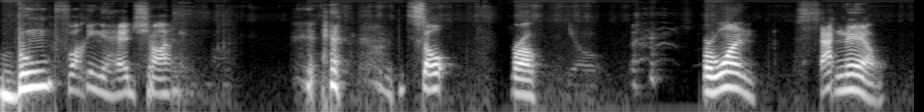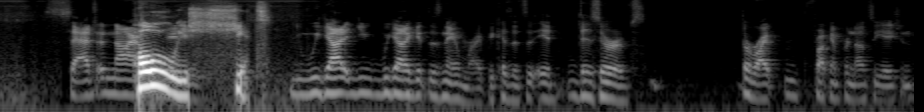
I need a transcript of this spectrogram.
boom, fucking headshot. so, bro, Yo, for one, sat nail. Saturnine. Holy shit. We got You, we got to get this name right because it's it deserves. The right fucking pronunciation.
